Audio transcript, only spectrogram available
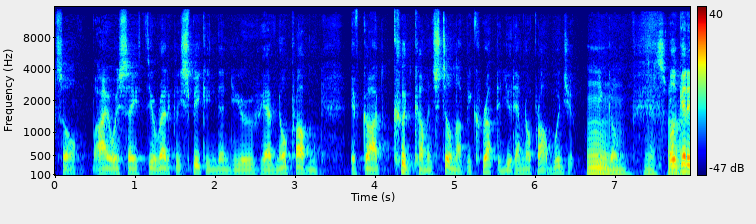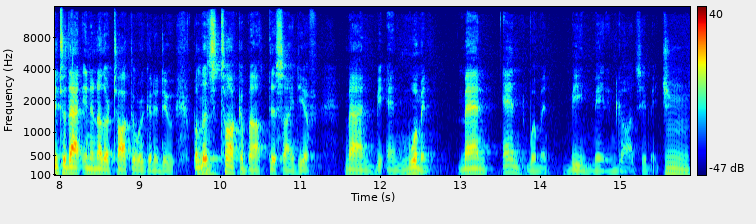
So I always say, theoretically speaking, then you have no problem. If God could come and still not be corrupted, you'd have no problem, would you? Bingo. that's We'll get into that in another talk that we're going to do. But let's talk about this idea of man be, and woman, man and woman being made in God's image.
